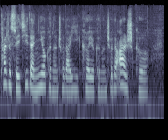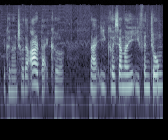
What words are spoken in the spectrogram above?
它是随机的，你有可能抽到一颗，有可能抽到二十颗，有可能抽到二百颗。那一颗相当于一分钟，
